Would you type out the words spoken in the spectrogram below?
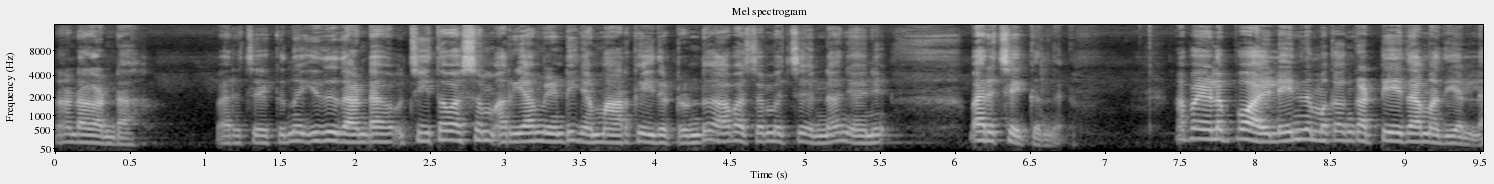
വേണ്ട കണ്ട? വരച്ചേക്കുന്ന. ഇത് ഇതാണ്ട ചീത്ത വശം അറിയാൻ വേണ്ടി ഞാൻ മാർക്ക് ചെയ്തിട്ടുണ്ട്. ആ വശം വെച്ച് തന്നെ ഞാൻ വരച്ചേക്കുന്നത് അപ്പോൾ എളുപ്പമായില്ലേ? ഇനി നമുക്ക് കട്ട് ചെയ്താൽ മതിയല്ല.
